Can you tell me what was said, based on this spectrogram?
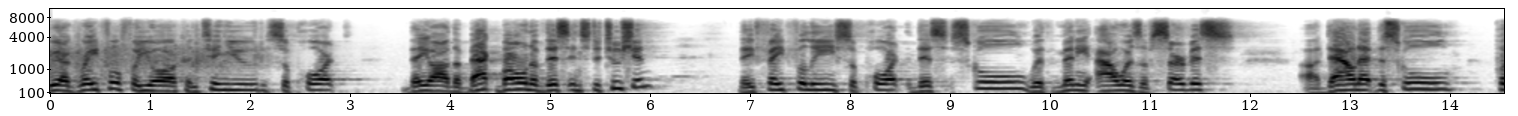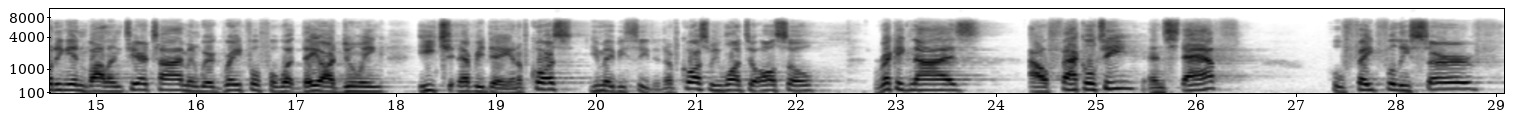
We are grateful for your continued support. They are the backbone of this institution. They faithfully support this school with many hours of service uh, down at the school, putting in volunteer time, and we're grateful for what they are doing each and every day. And of course, you may be seated. And of course, we want to also recognize our faculty and staff who faithfully serve,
